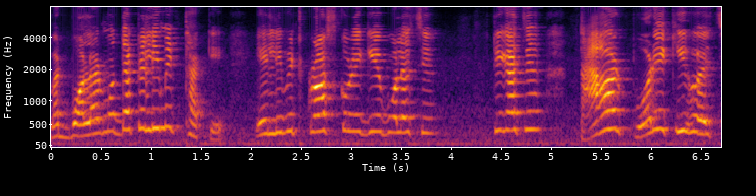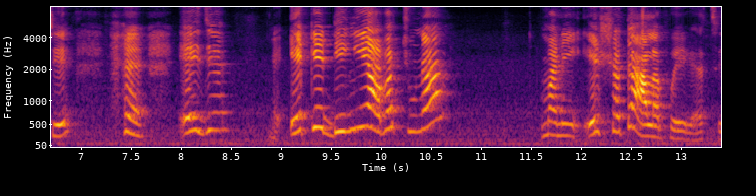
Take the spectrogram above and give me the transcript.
বাট বলার মধ্যে একটা লিমিট থাকে। এ লিমিট ক্রস করে গিয়ে বলেছে। ঠিক আছে? তারপরে কি হয়েছে? হ্যাঁ এই যে একে ডিঙিয়ে আবার চুনা মানে এর সাথে আলাপ হয়ে গেছে।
